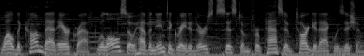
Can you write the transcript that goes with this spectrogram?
while the combat aircraft will also have an integrated IRST system for passive target acquisition.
